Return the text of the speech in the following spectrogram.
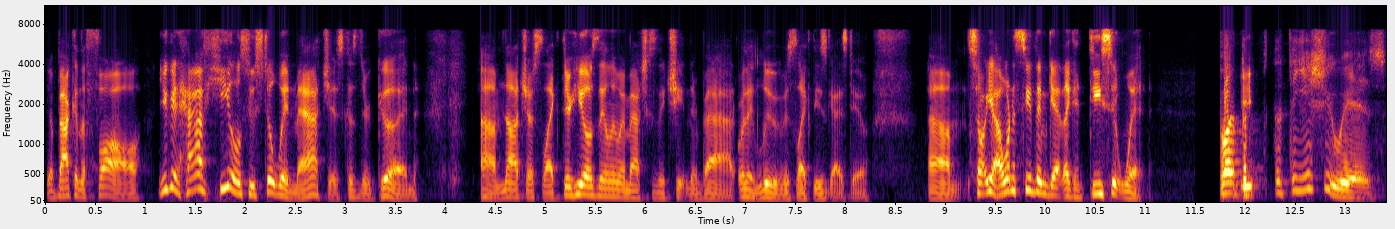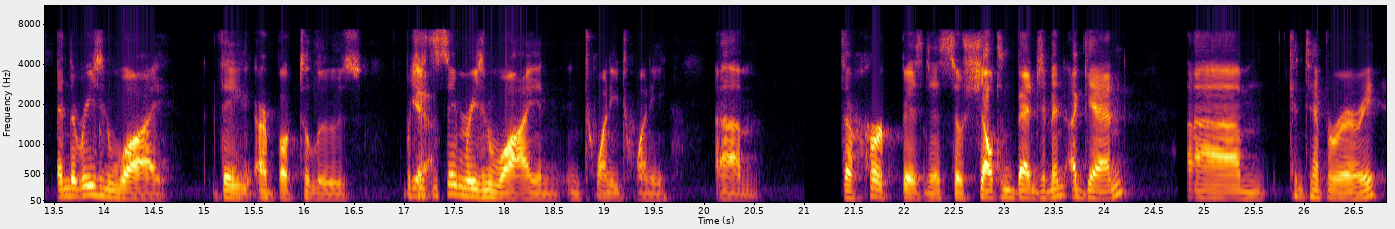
you know, back in the fall, you could have heels who still win matches because they're good. Um, not just like their heels they only win matches because they cheat and they're bad or they lose like these guys do. Um, so yeah, I want to see them get like a decent win. But the, the, the, issue is, and the reason why they are booked to lose, which yeah. is the same reason why in in 2020, um, the Hurt Business, so Shelton Benjamin again, um, contemporary,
